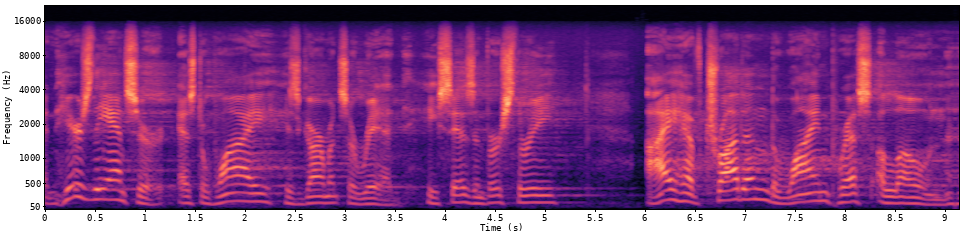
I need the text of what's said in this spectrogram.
And here's the answer as to why his garments are red. He says in verse 3 I have trodden the winepress alone,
